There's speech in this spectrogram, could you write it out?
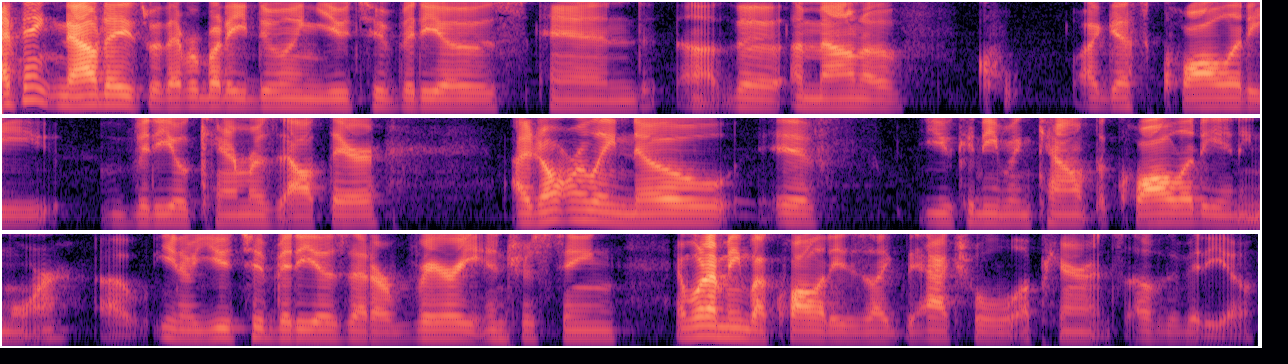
I think nowadays with everybody doing YouTube videos and uh, the amount of, I guess, quality video cameras out there, I don't really know if you can even count the quality anymore. Uh, you know, YouTube videos that are very interesting, and what I mean by quality is like the actual appearance of the video.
